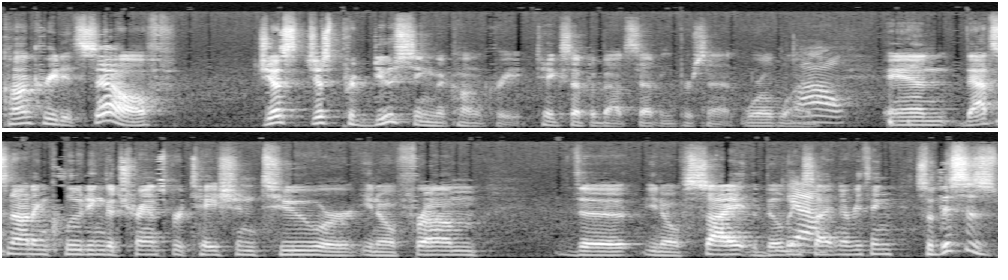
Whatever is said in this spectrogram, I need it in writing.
concrete itself, just just producing the concrete takes up about seven percent worldwide. Wow. And that's not including the transportation to or you know from the you know site, the building Yeah. site, and everything. So this is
